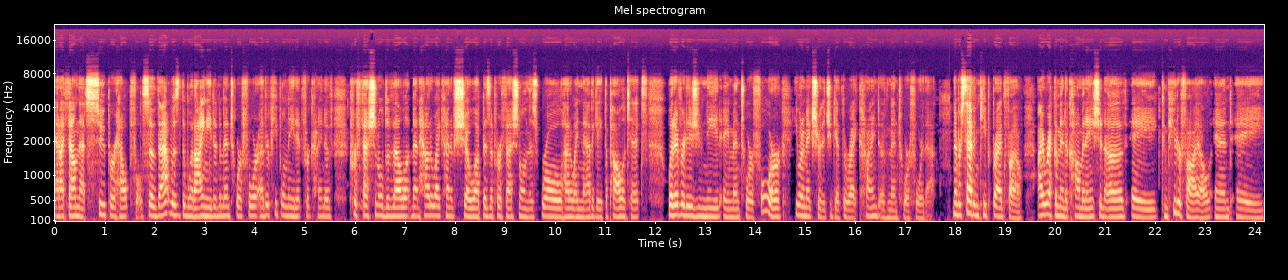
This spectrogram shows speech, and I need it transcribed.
And I found that super helpful. So that was the what I needed a mentor for. Other people need it for kind of professional development. How do I kind of show up as a professional in this role? How do I navigate the politics? Whatever it is you need a mentor for, you want to make sure that you get the right kind of mentor for that. Number seven, keep a brag file. I recommend a combination of a computer file and a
